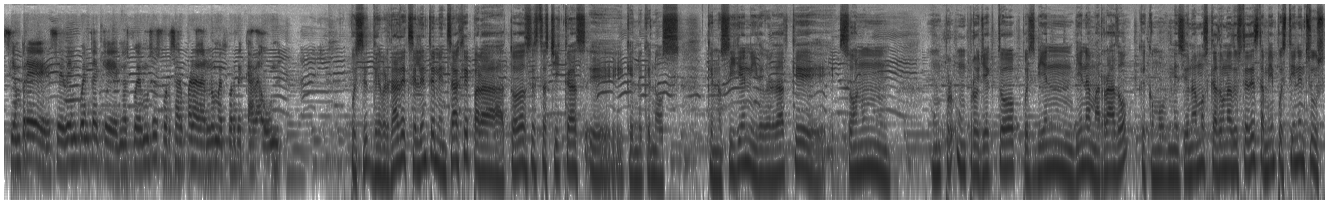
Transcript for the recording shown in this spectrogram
siempre se den cuenta que nos podemos esforzar para dar lo mejor de cada uno. Pues de verdad, excelente mensaje para todas estas chicas eh, que, que, nos, que nos siguen y de verdad que son un, un, proyecto pues bien, bien amarrado, que como mencionamos cada una de ustedes también pues tienen sus,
